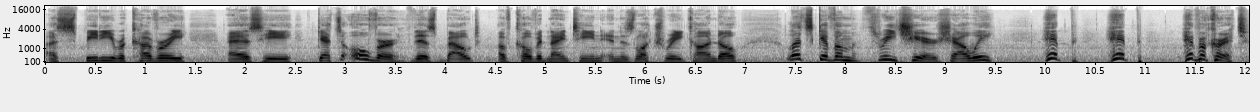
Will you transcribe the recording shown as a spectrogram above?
a speedy recovery as he gets over this bout of COVID 19 in his luxury condo. Let's give him three cheers, shall we? Hip, hip, hypocrite!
